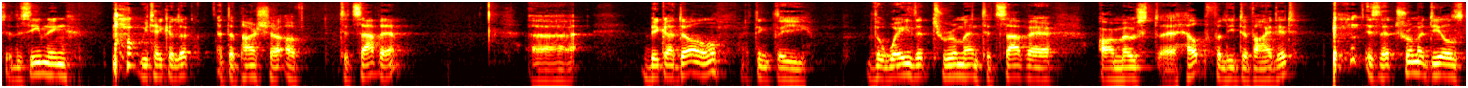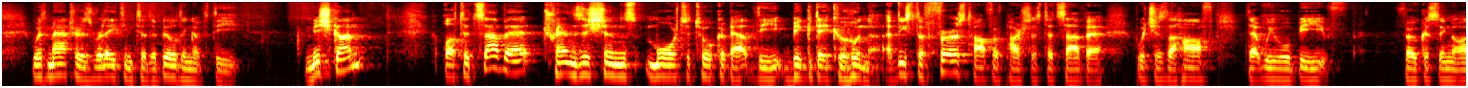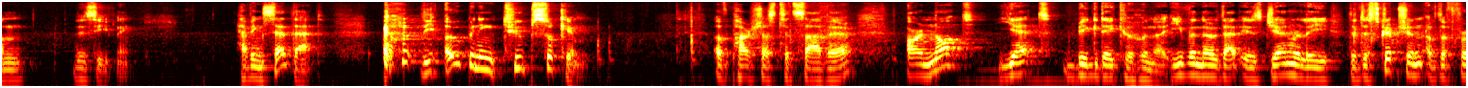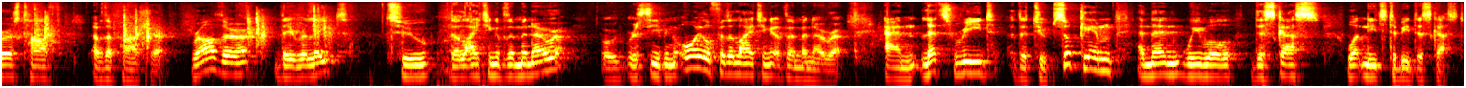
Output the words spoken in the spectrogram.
So this evening we take a look at the parsha of Tetzaveh. Uh, Bigadol, I think the the way that Truma and Tetzaveh are most uh, helpfully divided is that Truma deals with matters relating to the building of the Mishkan, while Tetzaveh transitions more to talk about the Bigdei Kehuna, at least the first half of Parshas Tetzaveh, which is the half that we will be focusing on this evening. Having said that, the opening two psukim of Parshas Tetzaveh are not yet Bigdei Kehuna, even though that is generally the description of the first half of the Parsha. Rather, they relate to the lighting of the menorah, or receiving oil for the lighting of the menorah. And let's read the two psukim, and then we will discuss what needs to be discussed.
